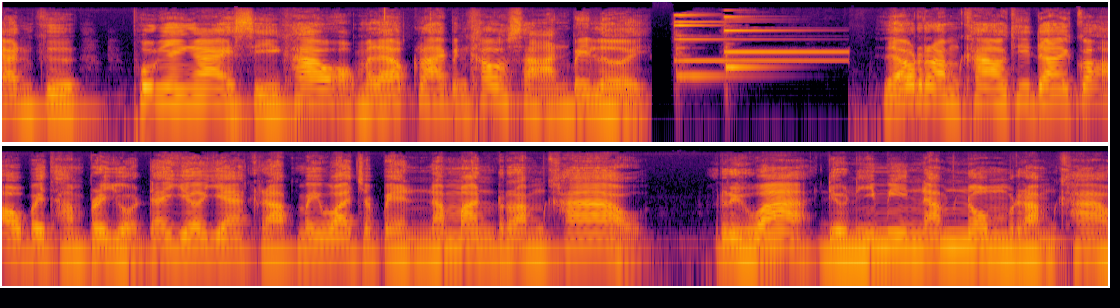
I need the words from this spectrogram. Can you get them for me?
กันคือพูดง่ายๆ สีข้าวออกมาแล้วกลายเป็นข้าวสารไปเลย แล้วรำข้าวที่ได้ก็เอาไปทำประโยชน์ได้เยอะแยะครับ ไม่ว่าจะเป็นน้ำมันรำข้าว หรือว่าเดี๋ยวนี้มีน้ำนมรำข้าว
